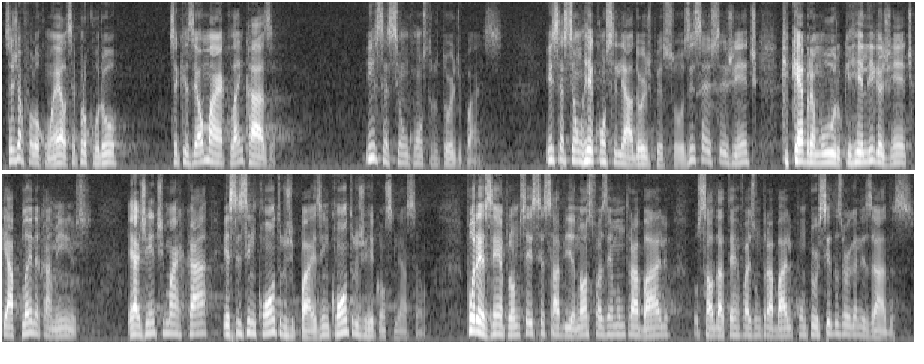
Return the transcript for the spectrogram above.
Você já falou com ela? Você procurou? Se quiser, eu marco lá em casa. Isso é ser um construtor de paz. Isso é ser um reconciliador de pessoas. Isso é ser gente que quebra muro, que religa gente, que aplana caminhos. É a gente marcar esses encontros de paz, encontros de reconciliação. Por exemplo, eu não sei se você sabia, nós fazemos um trabalho, o Sal da Terra faz um trabalho com torcidas organizadas.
